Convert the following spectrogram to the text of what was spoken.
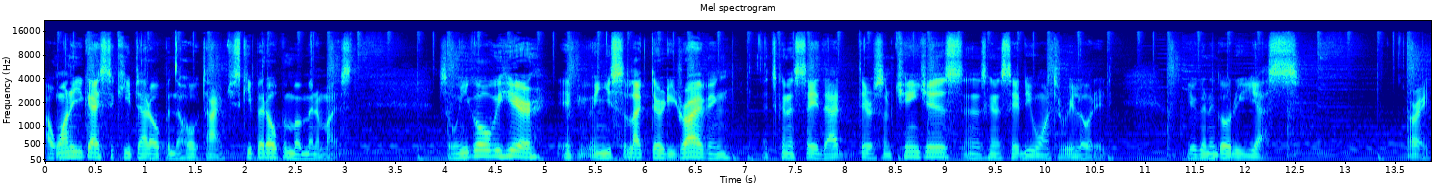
I wanted you guys to keep that open the whole time. Just keep it open but minimized. So when you go over here, if you, when you select dirty driving, it's gonna say that there's some changes, and it's gonna say, do you want to reload it? You're gonna go to yes. All right.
